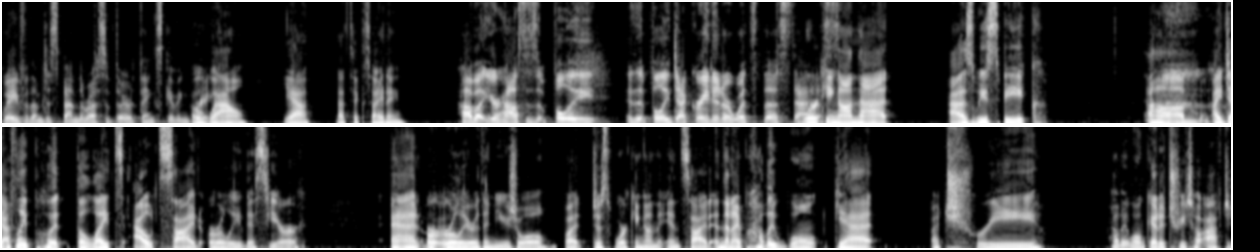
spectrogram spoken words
way for them to spend the rest of their Thanksgiving oh, break. Oh, wow. Yeah, that's exciting. How about your house? Is it fully is it fully decorated or what's the status? Working on that as we speak. Um, I definitely put the lights outside early this year and or earlier than usual, but just working on the inside. And then I probably won't get a tree. Probably won't get a tree till after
